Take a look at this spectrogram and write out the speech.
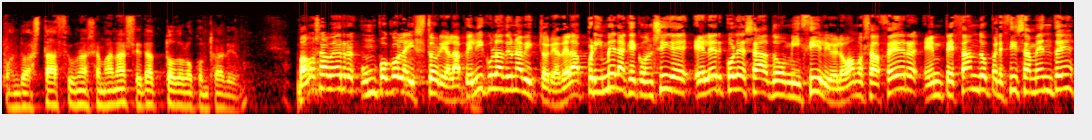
cuando hasta hace unas semanas era todo lo contrario. Vamos a ver un poco la historia, la película de una victoria, de la primera que consigue el Hércules a domicilio. Y lo vamos a hacer empezando precisamente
